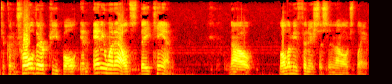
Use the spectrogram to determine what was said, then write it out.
to control their people and anyone else they can. Now, well, let me finish this and I'll explain it.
